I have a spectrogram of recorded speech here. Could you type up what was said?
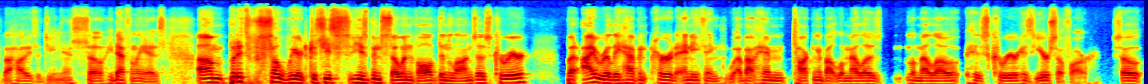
about how he's a genius. So he definitely is. Um, but it's so weird because he's he's been so involved in Lonzo's career, but I really haven't heard anything about him talking about Lamelo's Lamelo, his career, his year so far. So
